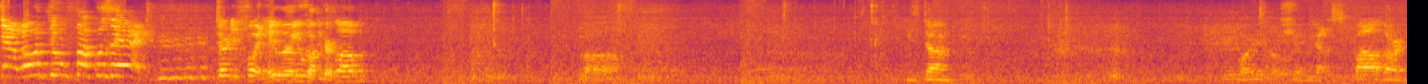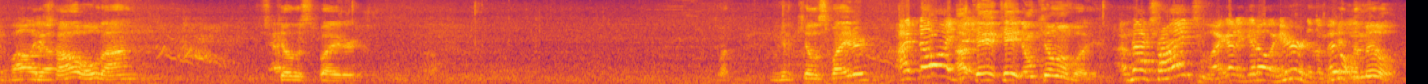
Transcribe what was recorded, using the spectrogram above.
Yeah, what the fuck was that? Dirty foot hit me with the club. Oh. He's done. Where are you? Oh shit, we got a spot or a Davalia. Oh, hold on. Just kill the spider. What? You gonna kill the spider? I know I did. Okay, okay, don't kill nobody. I'm not trying to. I gotta get out here to the middle. Get in the middle.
